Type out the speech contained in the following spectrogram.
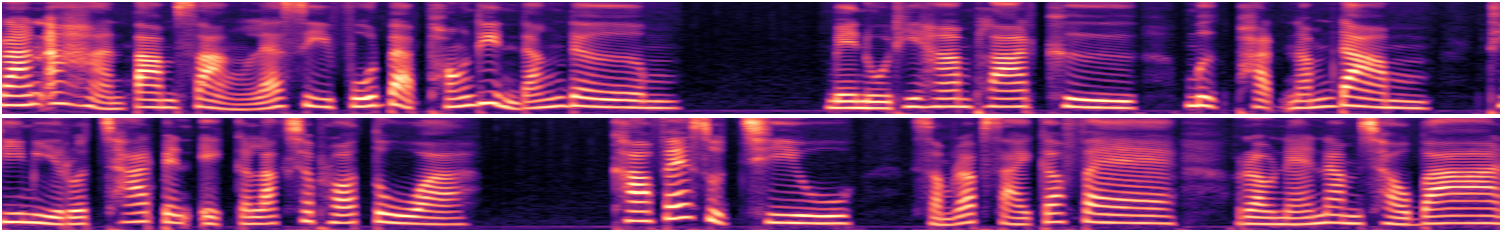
ร้านอาหารตามสั่งและซีฟู้ดแบบท้องถิ่นดั้งเดิม เมนูที่ห้ามพลาดคือหมึกผัดน้ำดำที่มีรสชาติเป็นเอกลักษณ์เฉพาะตัว คาเฟ่สุดชิลสำหรับสายกาแฟ เราแนะนำชาวบ้าน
